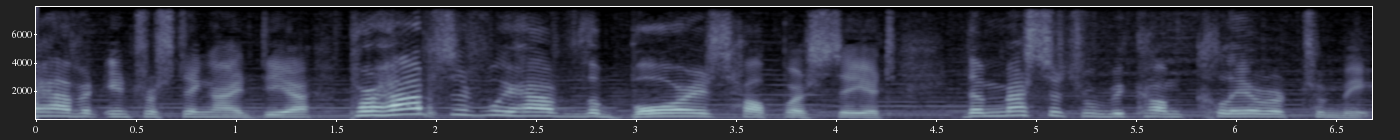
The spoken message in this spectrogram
have an interesting idea. Perhaps if we have the boys help us say it, the message will become clearer to me.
